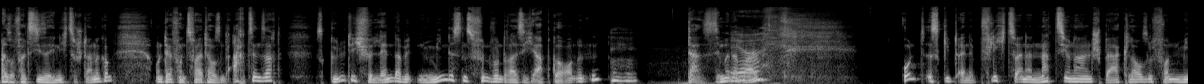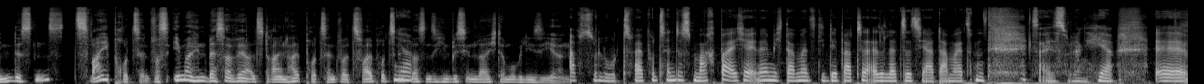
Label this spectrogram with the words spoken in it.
Also falls dieser hier nicht zustande kommt. Und der von 2018 sagt, ist gültig für Länder mit mindestens 35 Abgeordneten. Mhm. Da sind wir dabei. Ja. Und es gibt eine Pflicht zu einer nationalen Sperrklausel von mindestens zwei Prozent, was immerhin besser wäre als dreieinhalb Prozent, weil zwei Prozent ja. lassen sich ein bisschen leichter mobilisieren. Absolut, zwei Prozent ist machbar. Ich erinnere mich damals die Debatte, also letztes Jahr damals, ist alles so lange her. Äh,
